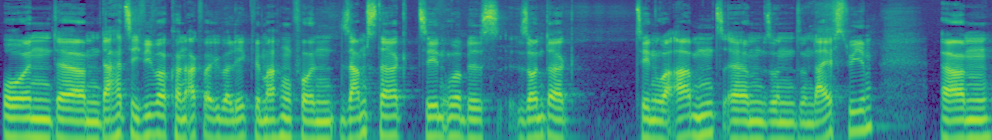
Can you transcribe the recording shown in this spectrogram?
Und ähm, da hat sich Viva Con Aqua überlegt, wir machen von Samstag 10 Uhr bis Sonntag 10 Uhr abends ähm, so ein, so Livestream. Ähm,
